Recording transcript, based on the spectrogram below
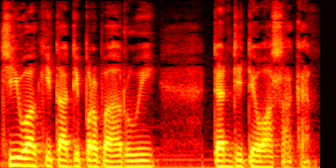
jiwa kita diperbaharui dan didewasakan.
